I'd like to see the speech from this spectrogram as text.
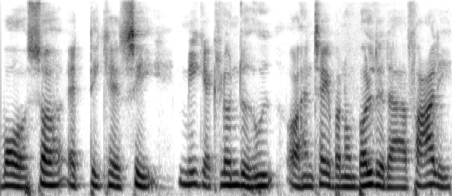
hvor så at det kan se mega kluntet ud, og han taber nogle bolde, der er farlige.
